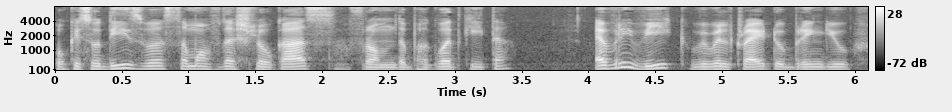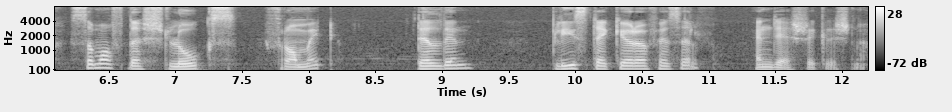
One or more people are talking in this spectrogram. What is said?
Okay, so these were some of the shlokas from the Bhagavad Gita. Every week we will try to bring you some of the shloks from it. Till then, please take care of yourself and Jai Shri Krishna.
